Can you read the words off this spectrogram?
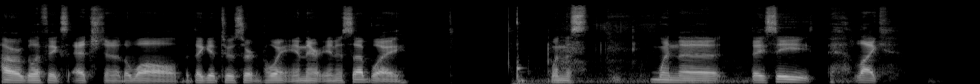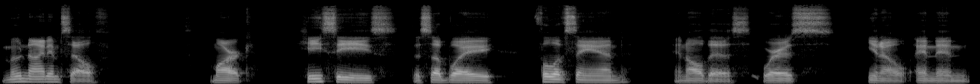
hieroglyphics etched into the wall, but they get to a certain point and they're in a subway. When the when the they see like Moon Knight himself, Mark, he sees the subway full of sand and all this, whereas you know, and then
